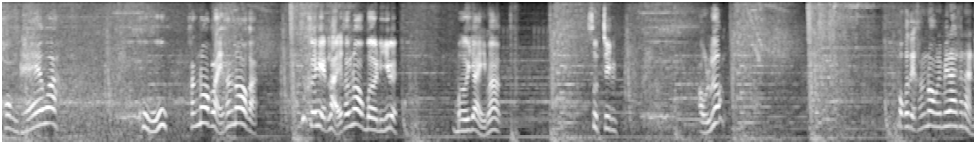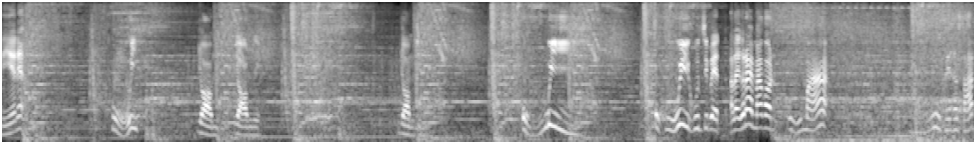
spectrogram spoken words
ของแท้วะโอ้โหข้างนอกไหลข้างนอกอะ่ะไม่เคยเห็นไหลข้างนอกเบอร์นี้เลย เบอร์ใหญ่มาก สุดจริง เอาเรื่อง ปกติข้างนอกนี่ไม่ได้ขนาดนี้เนี่ยโอ้ยยอมยอมสิยอมจริงโอ้ยโอ้โหคูณสิบเอ็ดอะไรก็ได้มาก่อนโอ้โหม้า โอ้โหเพคาซัส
